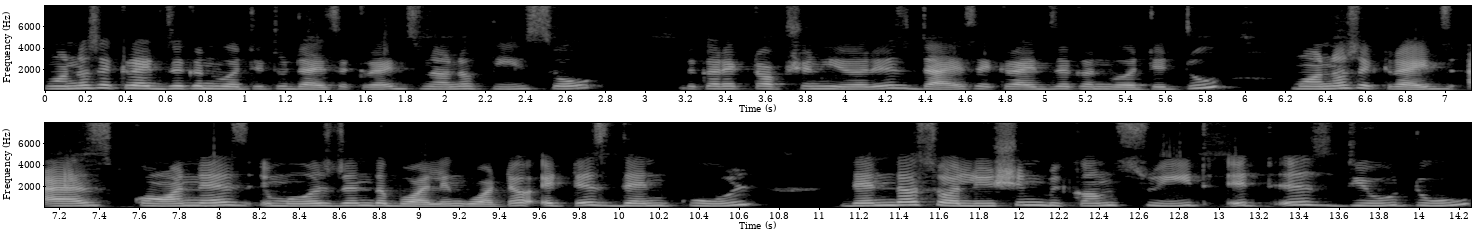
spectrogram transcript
Monosaccharides are converted to disaccharides. None of these. So the correct option here is disaccharides are converted to monosaccharides as corn is immersed in the boiling water. It is then cooled. Then the solution becomes sweet. It is due to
